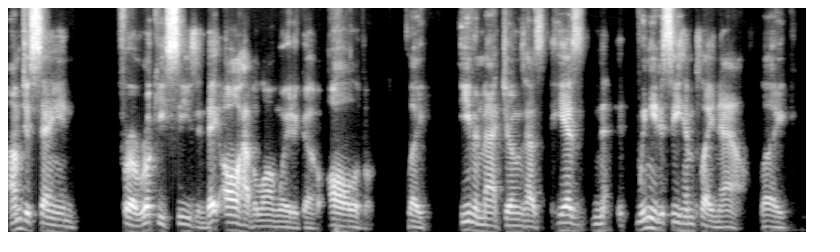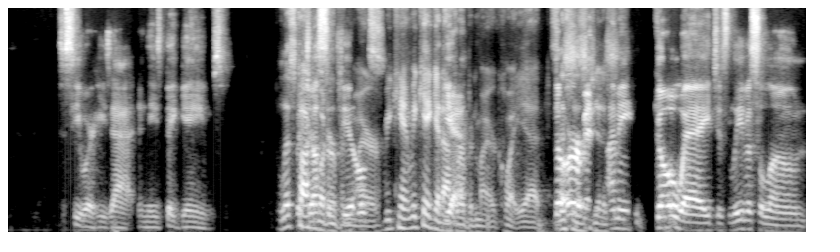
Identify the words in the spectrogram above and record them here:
I'm just saying for a rookie season, they all have a long way to go. All of them. Like even Mac Jones has, he has, we need to see him play now, like to see where he's at in these big games. let's But talk Justin about Urban Meyer. We can't we can't get off Yeah. Urban Meyer quite yet. So This is Urban, I mean, go away, just leave us alone.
